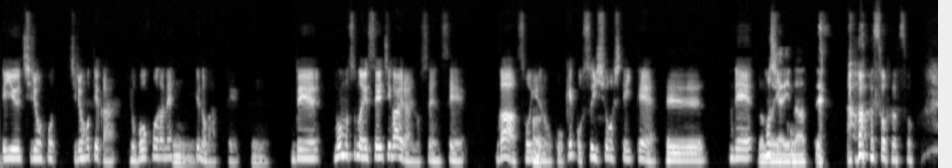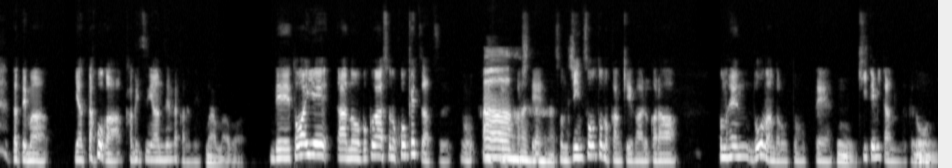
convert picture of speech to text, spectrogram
ていう治療法、治療法っていうか、予防法だね、い。うんっていうのがあって、うん。で、もうもその SH 外来の先生が、そういうのをこう、結構推奨していて、へえ、で、どんどんやりなって。ああそうそうそう。だってまあ、やった方が確実に安全だからね。まあまあまで、とはいえ、あの、僕はその高血圧をやったりとかしてあーはいはいは、いその腎臓との関係があるから、その辺どうなんだろうと思って。聞いてみたんだけど、うん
